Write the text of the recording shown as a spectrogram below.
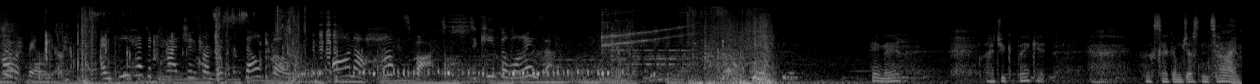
power failure, and he had to patch in from his cell phone on a hotspot to keep the lines up. Hey, man. Glad you could make it. Looks like I'm just in time.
